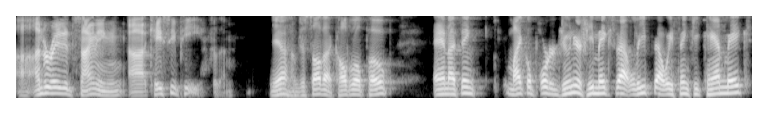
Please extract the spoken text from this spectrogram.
Uh, underrated signing uh, KCP for them. Yeah, I just saw that Caldwell Pope, and I think Michael Porter Jr. If he makes that leap that we think he can make,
